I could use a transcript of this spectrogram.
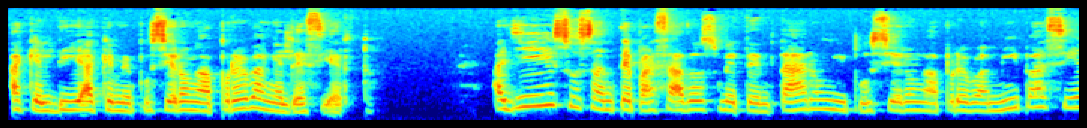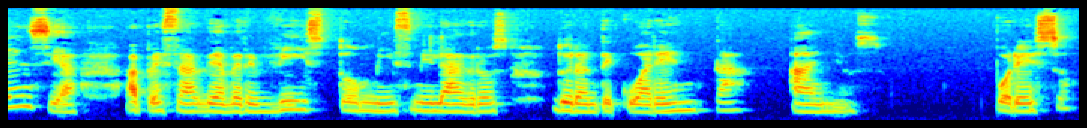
aquel día que me pusieron a prueba en el desierto. Allí sus antepasados me tentaron y pusieron a prueba mi paciencia a pesar de haber visto mis milagros durante cuarenta años. Por eso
